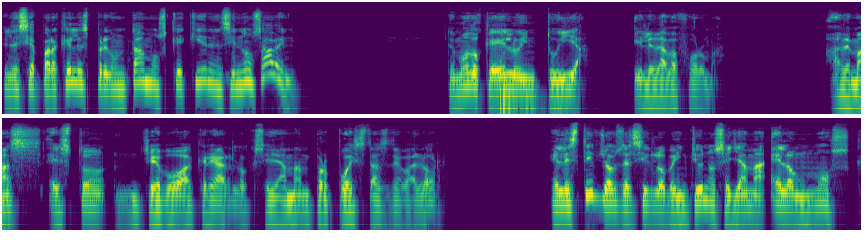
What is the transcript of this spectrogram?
Él decía, ¿para qué les preguntamos qué quieren si no saben? De modo que él lo intuía y le daba forma. Además, esto llevó a crear lo que se llaman propuestas de valor. El Steve Jobs del siglo XXI se llama Elon Musk,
